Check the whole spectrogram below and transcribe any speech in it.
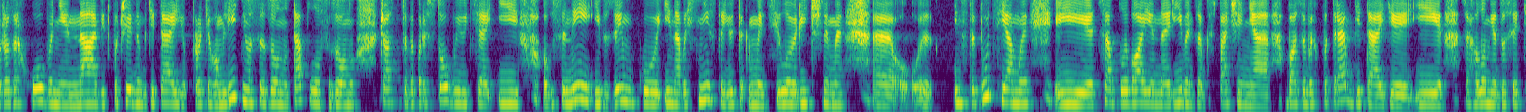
розраховані на відпочинок дітей протягом літнього сезону, теплого сезону, часто використовуються і восени, і взимку, і навесні стають такими цілорічними. Інституціями, і це впливає на рівень забезпечення базових потреб дітей, і загалом є досить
